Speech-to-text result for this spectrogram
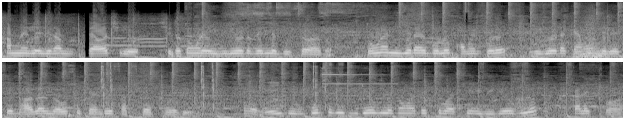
থামনেলে যেরকম দেওয়া ছিল, সেটা তোমরা এই ভিডিওটা দেখলে বুঝতে পারবে। তোমরা নিজেরাই বলো কমেন্ট করে ভিডিওটা কেমন লেগেছে। ভালো লাগলে অবশ্যই চ্যানেলটি সাবস্ক্রাইব করে দিও। হ্যাঁ এই যে উপর থেকে ভিডিওগুলো তোমরা দেখতে পাচ্ছি, এই ভিডিওগুলো কালেক্ট করা।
